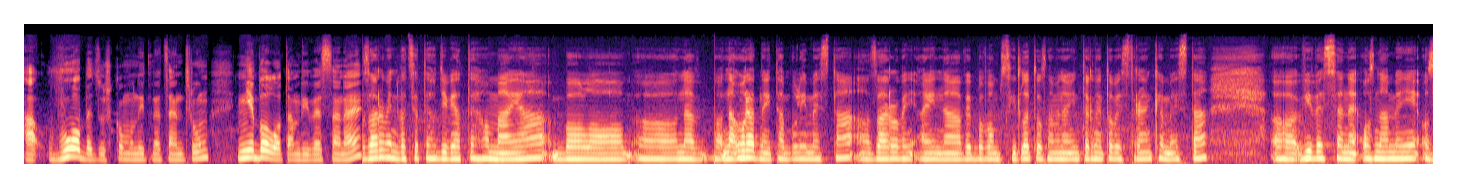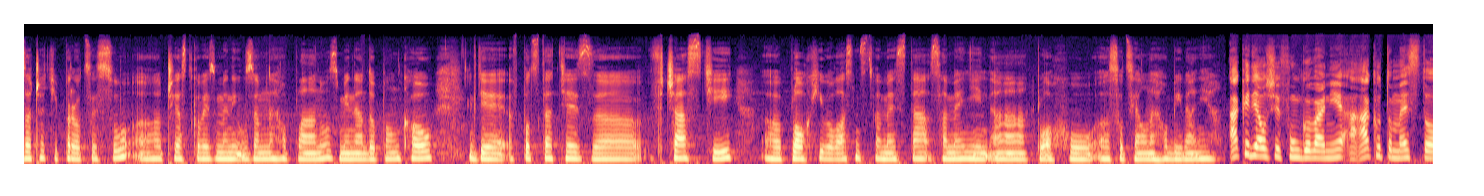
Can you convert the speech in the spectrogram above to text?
a vôbec už komunitné centrum nebolo tam vyvesené. Zároveň 29. maja bolo e, na, na úradnej tabuli mesta a zároveň aj na webovom sídle, to znamená internetovej stránke mesta, e, vyvesené oznámenie o začatí procesu e, čiastkovej zmeny územného plánu, zmiena doplnkov, kde v podstate z, v časti plochy vo vlastníctve mesta sa mení na plochu sociálneho bývania. Aké ďalšie fungovanie a ako to mesto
